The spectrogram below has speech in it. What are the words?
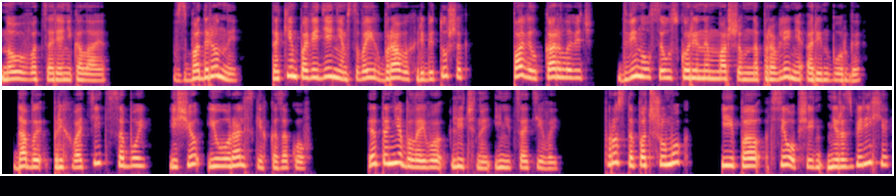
нового царя Николая. Взбодренный таким поведением своих бравых ребятушек, Павел Карлович двинулся ускоренным маршем в направлении Оренбурга, дабы прихватить с собой еще и уральских казаков. Это не было его личной инициативой. Просто под шумок и по всеобщей неразберихе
